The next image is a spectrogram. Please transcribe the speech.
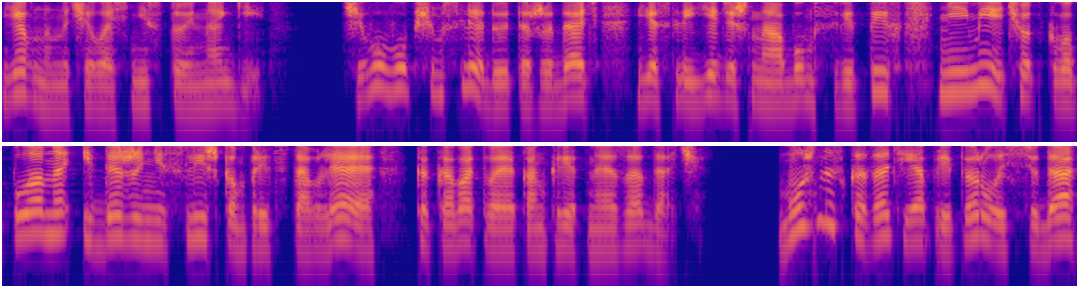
явно началась не с той ноги. Чего, в общем, следует ожидать, если едешь на обум святых, не имея четкого плана и даже не слишком представляя, какова твоя конкретная задача? Можно сказать, я приперлась сюда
